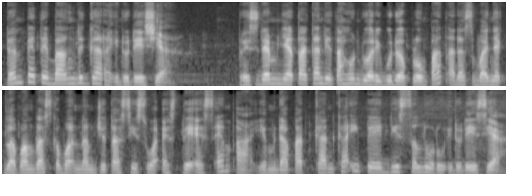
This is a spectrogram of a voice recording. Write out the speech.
dan PT Bank Negara Indonesia. Presiden menyatakan di tahun 2024 ada sebanyak 18,6 juta siswa SD SMA yang mendapatkan KIP di seluruh Indonesia.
